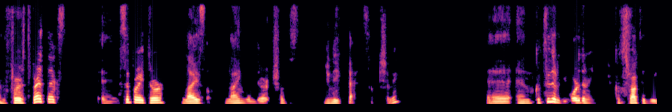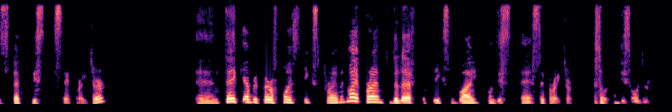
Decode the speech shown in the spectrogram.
and first vertex uh, separator lies lying on their shortest unique paths, actually. Uh, and consider the ordering constructed with respect to this separator. And take every pair of points x prime and y prime to the left of x and y on this uh, separator, sorry, on this ordering.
